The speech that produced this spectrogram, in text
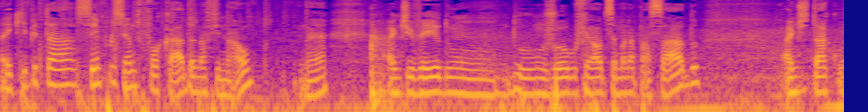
A equipe está 100% focada na final. Né? A gente veio de um, de um jogo final de semana passado, a gente está com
